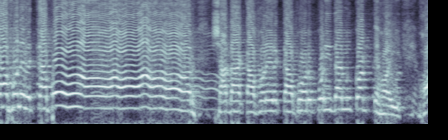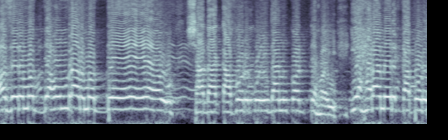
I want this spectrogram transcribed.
কাফনের কাপড়। সাদা কাফনের কাপড় পরিধান করতে হয়। হজের মধ্যে, উমরার মধ্যে সাদা কাপড় পরিধান করতে হয়। ইহরামের কাপড়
